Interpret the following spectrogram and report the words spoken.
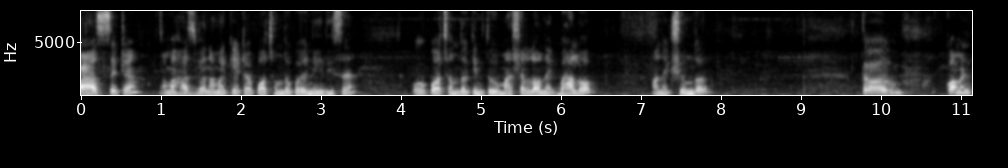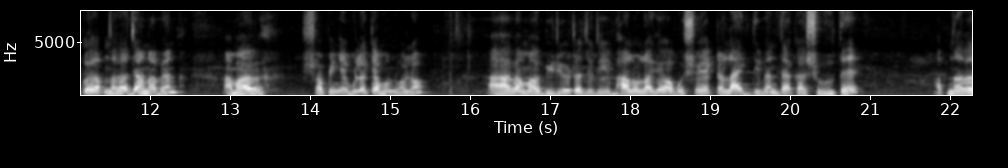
পাস এটা। আমার হাজব্যান্ড আমাকে এটা পছন্দ করে নিয়ে দিছে। ও পছন্দ কিন্তু মাসাল্লাহ অনেক ভালো, অনেক সুন্দর। তো কমেন্ট করে আপনারা জানাবেন আমার শপিং এগুলো কেমন হলো। আর আমার ভিডিওটা যদি ভালো লাগে অবশ্যই একটা লাইক দিবেন দেখার শুরুতে। আপনারা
